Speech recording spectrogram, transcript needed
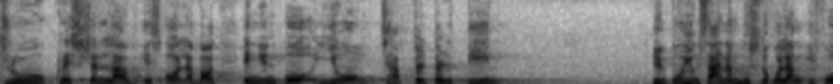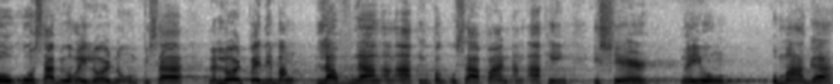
true Christian love is all about. And yun po yung chapter 13. Yun po yung sanang gusto ko lang i-focus. Sabi ko kay Lord noong umpisa, na Lord, pwede bang love lang ang aking pag-usapan, ang aking i-share ngayong umaga.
